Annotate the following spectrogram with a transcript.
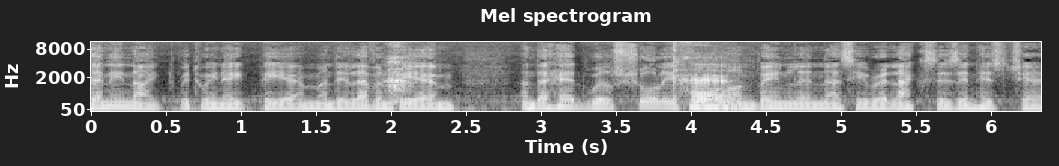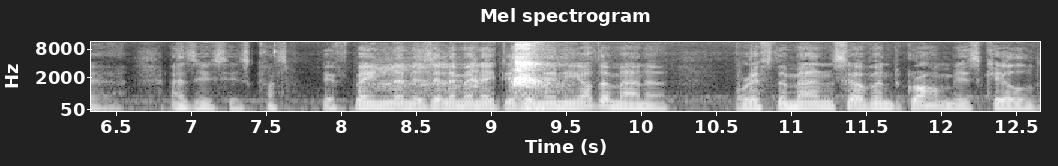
Any night between 8 p.m. and 11 p.m., and the head will surely fall on Bainlin as he relaxes in his chair, as is his custom. If Bainlin is eliminated in any other manner, or if the manservant Grom is killed,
